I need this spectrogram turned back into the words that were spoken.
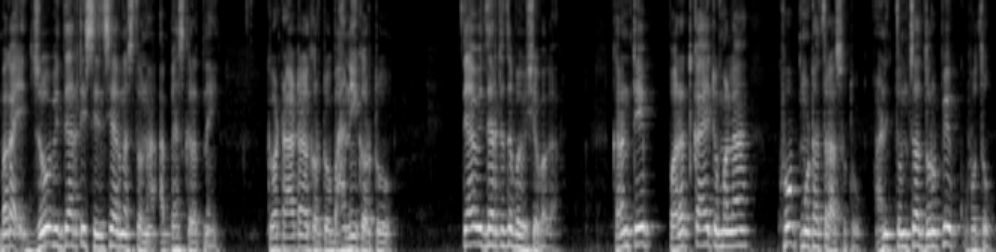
बघा जो विद्यार्थी सिन्सिअर नसतो ना अभ्यास करत नाही किंवा टाळटाळ करतो भानी करतो त्या विद्यार्थ्याचं भविष्य बघा. कारण ते परत काय तुम्हाला खूप मोठा त्रास होतो आणि तुमचा दुरुपयोग होतो.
